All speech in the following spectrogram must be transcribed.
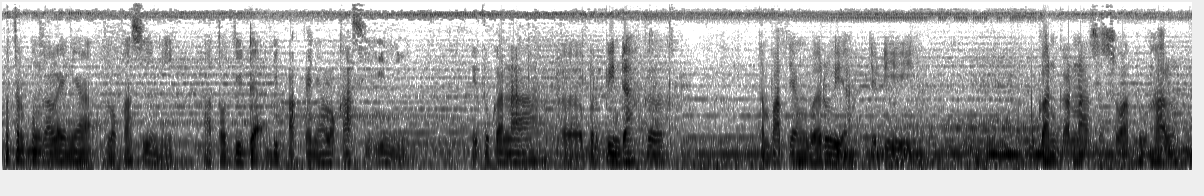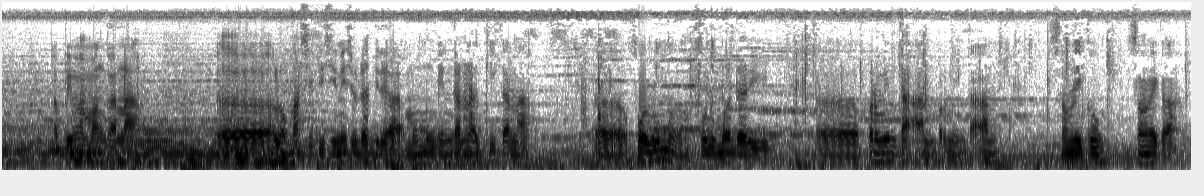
kenapa terbengkalainya lokasi ini atau tidak dipakainya lokasi ini? Itu karena e, berpindah ke tempat yang baru ya. Jadi bukan karena sesuatu hal tapi memang karena e, lokasi di sini sudah tidak memungkinkan lagi karena e, volume volume dari e, permintaan permintaan. Assalamualaikum. Assalamualaikum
